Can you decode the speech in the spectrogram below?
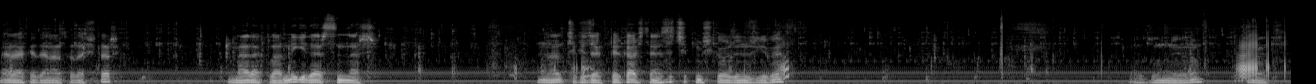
Merak eden arkadaşlar meraklarını gidersinler. Bunlar çıkacak. Birkaç tanesi çıkmış gördüğünüz gibi. Zoomluyorum. Evet.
